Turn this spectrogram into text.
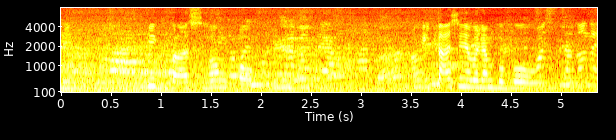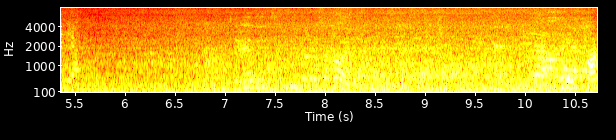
Big, big bus, Hong Kong. Ang itaas niya walang bubong. 你跑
